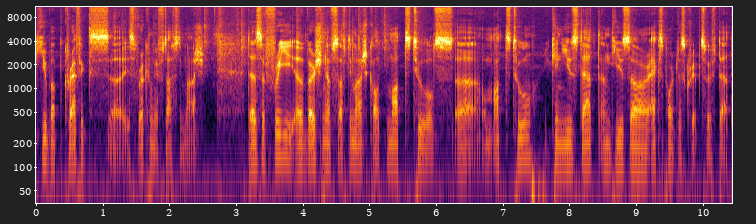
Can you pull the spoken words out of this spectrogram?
Cubop graphics, uh, is working with Softimage. There's a free uh, version of Softimage called Mod Tools, uh, or Mod Tool. You can use that and use our exporter scripts with that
